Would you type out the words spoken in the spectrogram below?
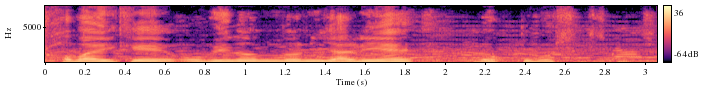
সবাইকে অভিনন্দন জানিয়ে বক্তব্য শেষ করছি।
